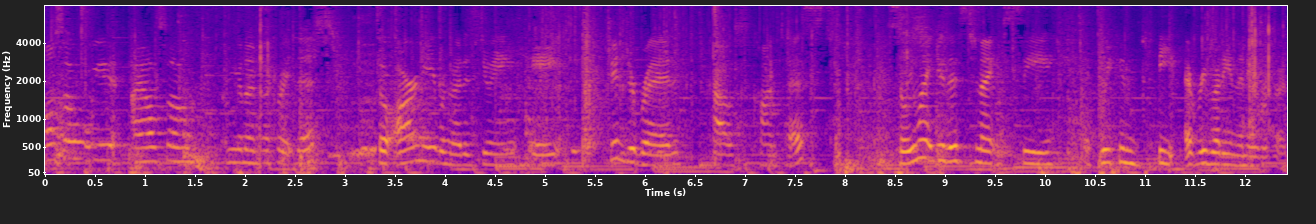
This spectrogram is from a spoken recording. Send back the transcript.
also we. I also I'm gonna decorate this. So our neighborhood is doing a gingerbread house contest. So we might do this tonight to see if we can beat everybody in the neighborhood.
